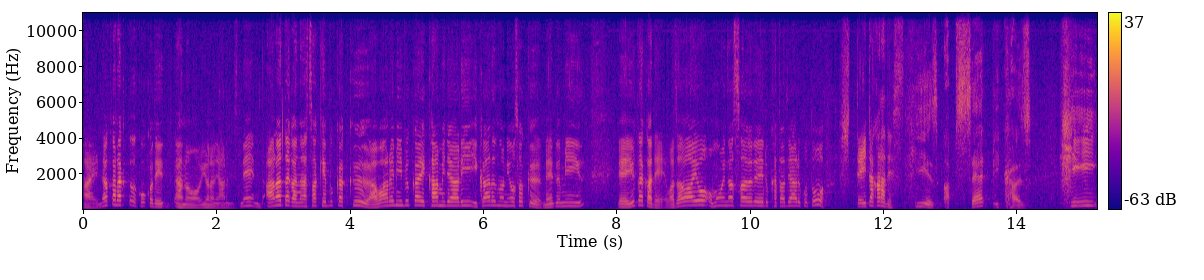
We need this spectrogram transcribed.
はい、だからここであのヨナにあるんですね。あなたが情け深く、憐れみ深い神であり、怒るのに遅く、恵み、えー豊かで、災いを思いなされる方であることを知っていたからです。He is upset because he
